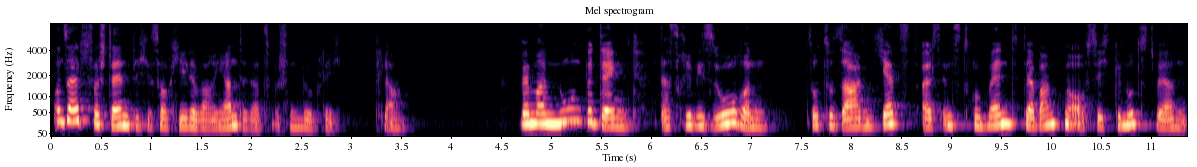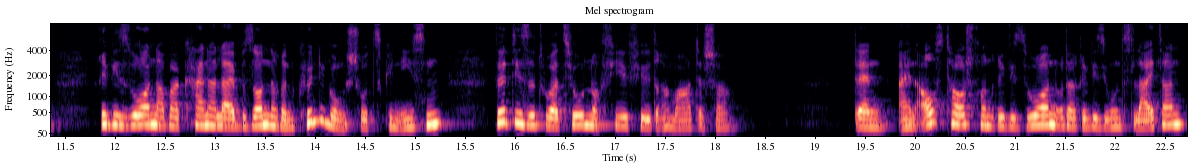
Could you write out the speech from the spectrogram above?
Und selbstverständlich ist auch jede Variante dazwischen möglich, klar. Wenn man nun bedenkt, dass Revisoren sozusagen jetzt als Instrument der Bankenaufsicht genutzt werden, Revisoren aber keinerlei besonderen Kündigungsschutz genießen, wird die Situation noch viel, viel dramatischer. Denn ein Austausch von Revisoren oder Revisionsleitern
